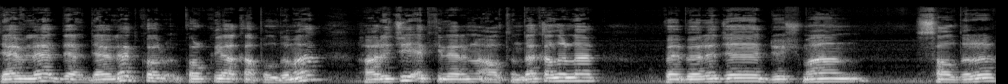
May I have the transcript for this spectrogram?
devlet, de, devlet kor- korkuya kapıldı mı harici etkilerinin altında kalırlar ve böylece düşman saldırır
